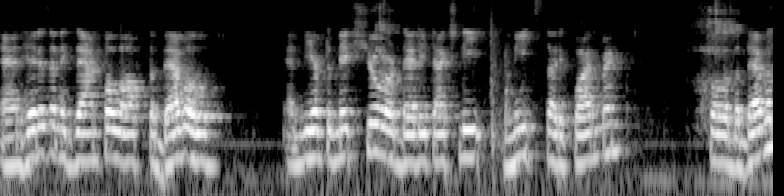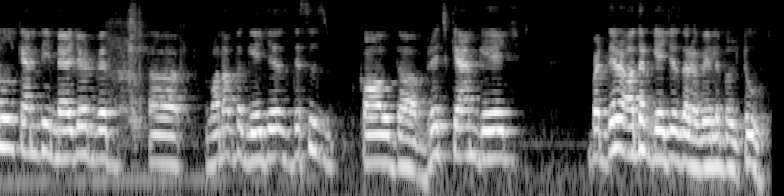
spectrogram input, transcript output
and here is an example of the bevel. And we have to make sure that it actually meets the requirement so the bevel can be measured with uh, one of the gauges. This is called the bridge cam gauge but there are other gauges that are available too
